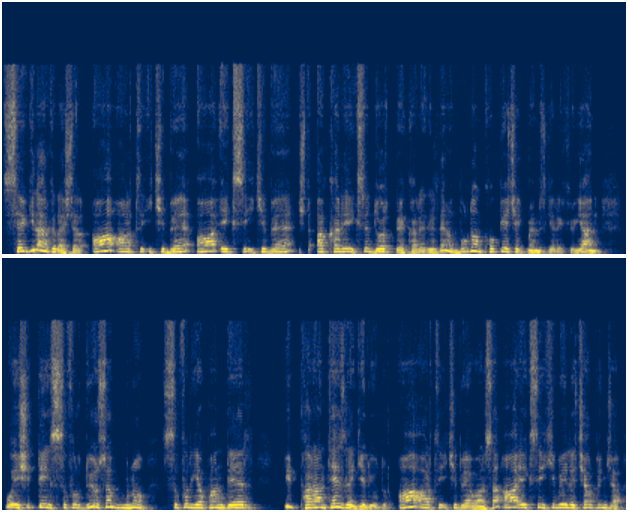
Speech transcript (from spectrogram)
Sevgili arkadaşlar A artı 2B A eksi 2B işte A kare eksi 4B karedir değil mi? Buradan kopya çekmemiz gerekiyor. Yani bu eşit değil 0 diyorsa bunu 0 yapan değer bir parantezle geliyordur. A artı 2B varsa A eksi 2B ile çarpınca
